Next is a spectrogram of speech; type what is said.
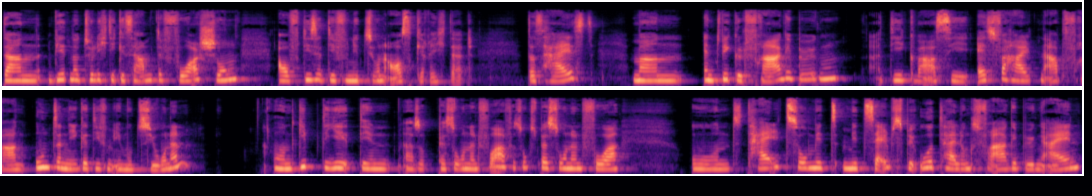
dann wird natürlich die gesamte Forschung auf diese Definition ausgerichtet. Das heißt, man entwickelt Fragebögen, die quasi Essverhalten abfragen unter negativen Emotionen und gibt die den also Personen vor, Versuchspersonen vor und teilt somit mit Selbstbeurteilungsfragebögen ein,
